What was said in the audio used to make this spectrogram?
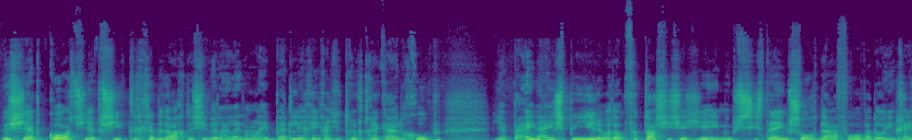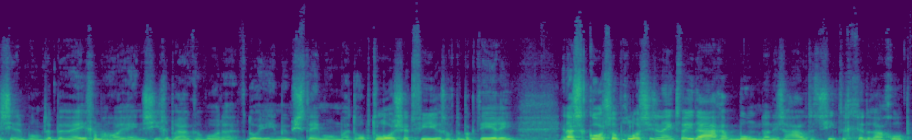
Dus je hebt koorts, je hebt ziektegedrag, dus je wil alleen maar in bed liggen, je gaat je terugtrekken uit de groep. Je hebt pijn aan je spieren, wat ook fantastisch is. Je immuunsysteem zorgt daarvoor, waardoor je geen zin hebt om te bewegen, maar al je energie gebruikt kan worden door je immuunsysteem om het op te lossen, het virus of de bacterie. En als de koorts opgelost is in 1, 2 dagen, boem, dan is, houdt het ziektegedrag op.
